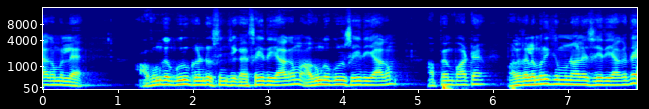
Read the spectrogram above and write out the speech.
யாகம் இல்லை. அவங்க குரு கண்டு செஞ்ச செய்த யாகம் அவங்க குரு செய்த யாகம் அப்பன் பாட்டேன் பல தலைமுறைக்கு முன்னால் செய்த யாகத்தை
